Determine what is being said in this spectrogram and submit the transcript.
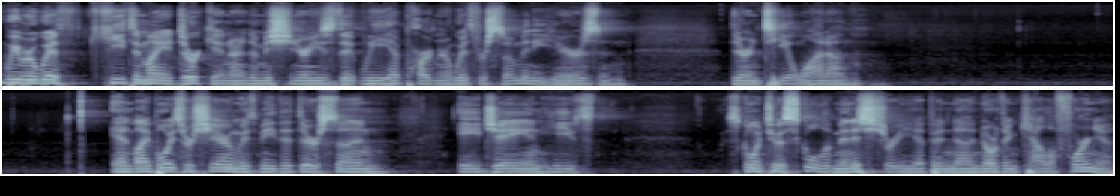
we were with Keith and Maya Durkin, are the missionaries that we have partnered with for so many years, and they're in Tijuana. And my boys were sharing with me that their son, AJ, and he's going to a school of ministry up in uh, Northern California.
